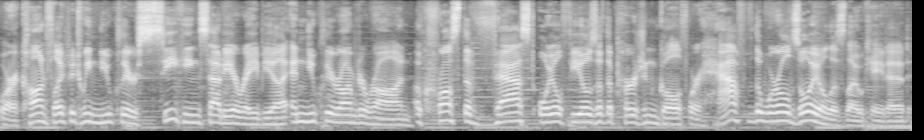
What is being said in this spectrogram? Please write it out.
or a conflict between nuclear-seeking Saudi Arabia and nuclear-armed Iran across the vast oil fields of the Persian Gulf where half of the world's oil is located,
